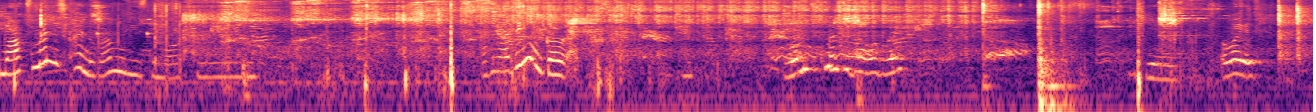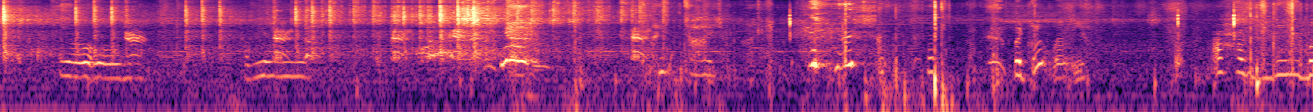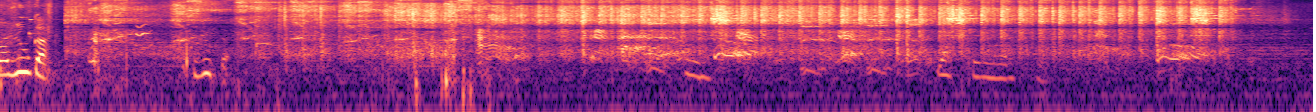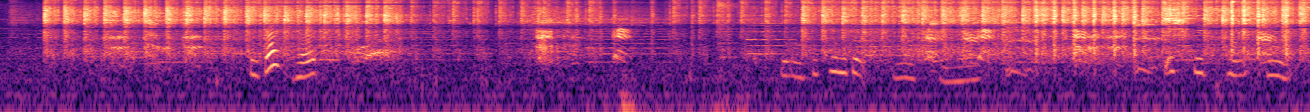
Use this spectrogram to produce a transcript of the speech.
Marksman is kind of, I'm gonna use the marksman. I think, I think I'll go Want me to close all the way? Yeah. Oh wait. Yo. I'm leaving. No! I'm tired. But don't worry. I have the bazooka. Bazooka. Doesn't matter. Does that? Yeah, I just want to get past him. This big can't jump.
